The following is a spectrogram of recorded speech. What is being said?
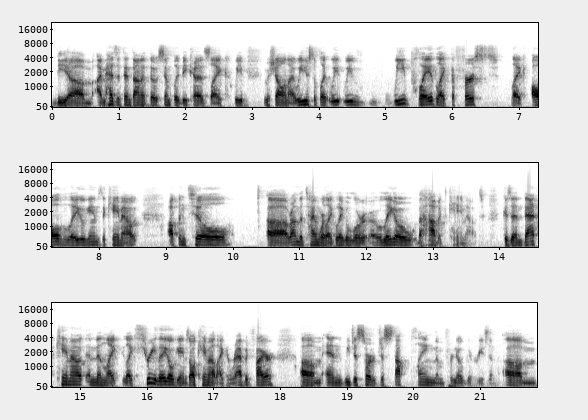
the um, I'm hesitant on it though simply because like we've Michelle and I we used to play we we we played like the first like all the Lego games that came out up until uh, around the time where like Lego Lord, uh, Lego The Hobbit came out because then that came out and then like like three Lego games all came out like in rapid fire um, and we just sort of just stopped playing them for no good reason. Um,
